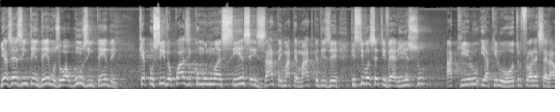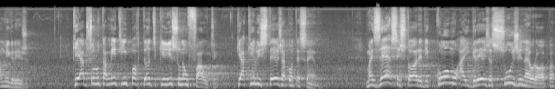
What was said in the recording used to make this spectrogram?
e às vezes entendemos, ou alguns entendem, que é possível, quase como numa ciência exata e matemática, dizer que se você tiver isso, aquilo e aquilo outro, florescerá uma igreja. Que é absolutamente importante que isso não falte, que aquilo esteja acontecendo. Mas essa história de como a igreja surge na Europa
